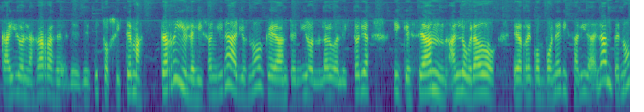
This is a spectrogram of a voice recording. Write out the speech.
caído en las garras de, estos sistemas terribles y sanguinarios, ¿no? Que han tenido a lo largo de la historia y que se han, han logrado eh, recomponer y salir adelante, ¿no?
